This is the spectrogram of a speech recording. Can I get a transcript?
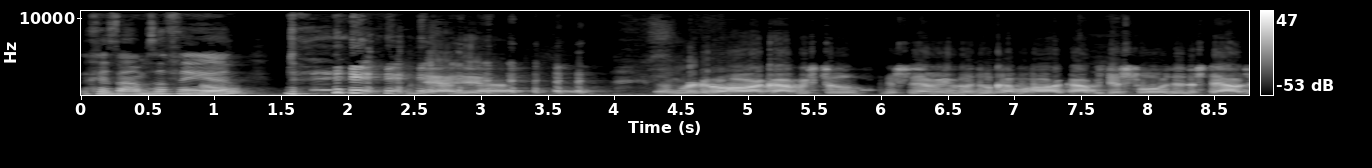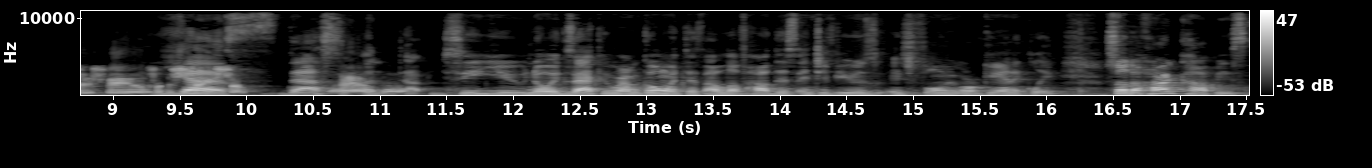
because I'm a fan. So, yeah, yeah. we're working on hard copies too. Just, I mean, we're gonna do a couple hard copies just for the nostalgic feel for the yes. streets. So that's uh, see you know exactly where i'm going with this. I love how this interview is, is flowing organically. So the hard copies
